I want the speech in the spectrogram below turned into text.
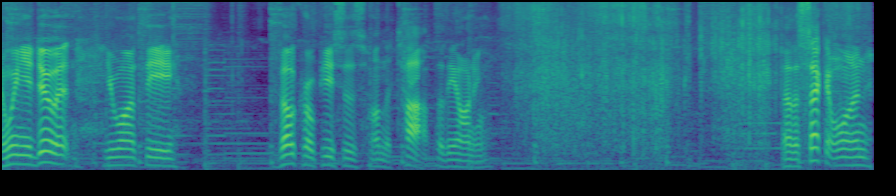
And when you do it, you want the Velcro pieces on the top of the awning. Now the second one,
